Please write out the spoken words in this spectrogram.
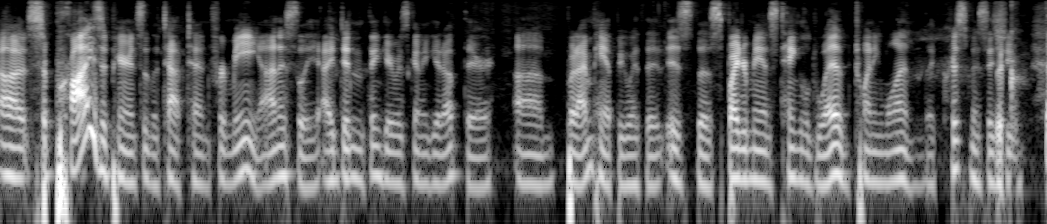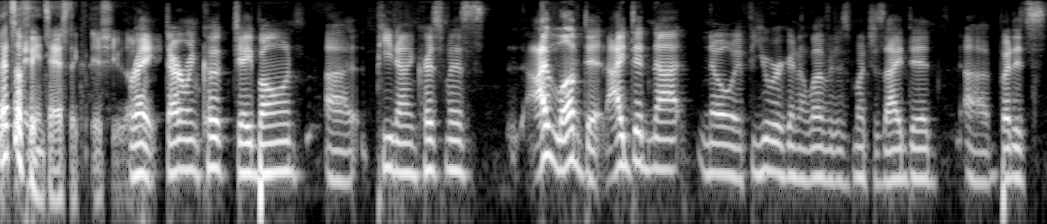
uh, surprise appearance in the top 10 for me, honestly. I didn't think it was going to get up there, um, but I'm happy with it. Is the Spider Man's Tangled Web 21, the Christmas issue. That's a fantastic issue. Though. Right. Darwyn Cooke J Bone, uh, Pete on Christmas. I loved it. I did not know if you were going to love it as much as I did. Uh, but it's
